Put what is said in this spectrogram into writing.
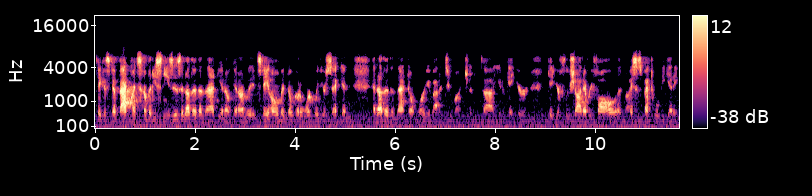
take a step back when somebody sneezes, and other than that, you know, get on with it, stay home, and don't go to work when you're sick, and and other than that, don't worry about it too much, and uh, you know, get your get your flu shot every fall, and I suspect we'll be getting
